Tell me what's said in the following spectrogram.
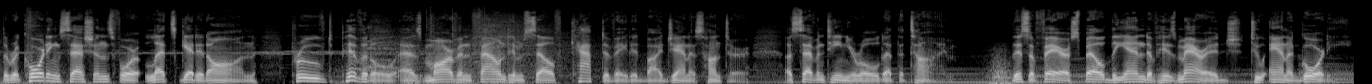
The recording sessions for Let's Get It On proved pivotal as Marvin found himself captivated by Janice Hunter, a 17-year-old at the time. This affair spelled the end of his marriage to Anna Gordy,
